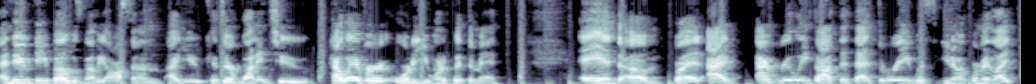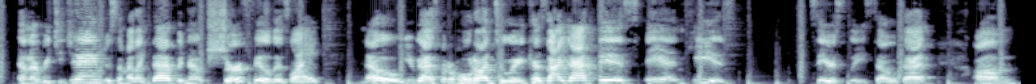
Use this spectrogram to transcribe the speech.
I knew Deebo was going to be awesome. Aiyuk because they're one and two. However order you want to put them in. And um, but I I really thought that that three was you know from me like I don't know Richie James or somebody like that. But no, Sherfield is like no, you guys better hold on to it because I got this. And he is seriously. So that, um,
